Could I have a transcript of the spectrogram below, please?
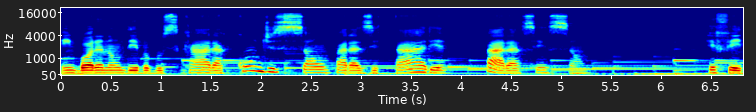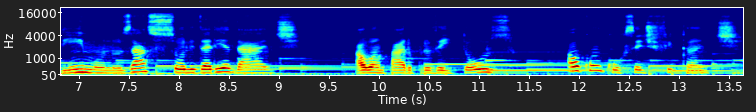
embora não deva buscar a condição parasitária para a ascensão Referimos-nos à solidariedade, ao amparo proveitoso, ao concurso edificante.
